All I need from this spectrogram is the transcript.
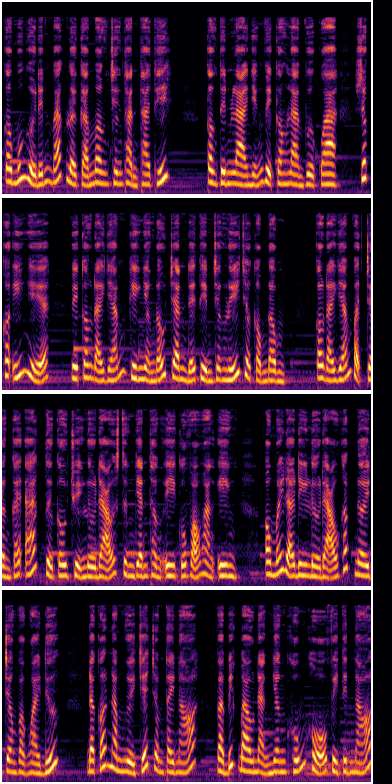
con muốn gửi đến bác lời cảm ơn chân thành tha thiết. Con tin là những việc con làm vừa qua rất có ý nghĩa vì con đã dám kiên nhẫn đấu tranh để tìm chân lý cho cộng đồng. Con đã dám vạch trần cái ác từ câu chuyện lừa đảo xưng danh thần y của Võ Hoàng Yên. Ông ấy đã đi lừa đảo khắp nơi trong và ngoài nước. Đã có 5 người chết trong tay nó và biết bao nạn nhân khốn khổ vì tin nó.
